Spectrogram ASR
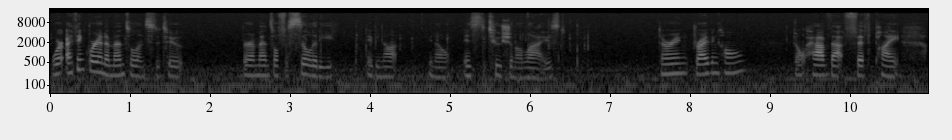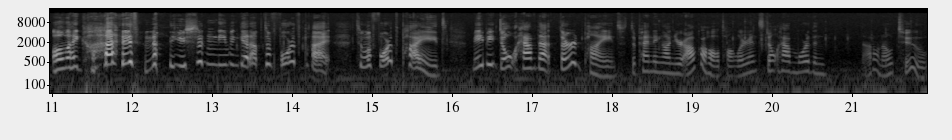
We're. I think we're in a mental institute, or a mental facility. Maybe not, you know, institutionalized. During driving home, don't have that fifth pint. Oh my god! no, you shouldn't even get up to fourth pint. To a fourth pint. Maybe don't have that third pint, depending on your alcohol tolerance. Don't have more than, I don't know, two.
